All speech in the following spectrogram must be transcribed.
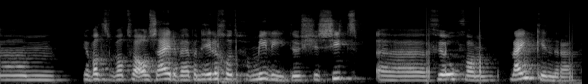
um, ja, wat, wat we al zeiden, we hebben een hele grote familie. Dus je ziet uh, veel van kleinkinderen.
